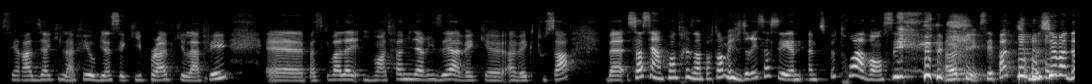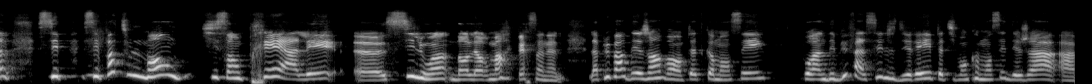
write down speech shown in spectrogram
c'est Radia qui l'a fait ou bien c'est Keep Rad qui l'a fait, euh, parce qu'ils ils vont être familiarisés avec, euh, avec tout ça. Ben, ça, c'est un point très important, mais je dirais ça, c'est un, petit peu trop avancé. OK. c'est pas, monsieur, madame, c'est, c'est pas tout le monde qui sont prêts à aller euh, si loin dans leur marque personnelle. La plupart des gens vont peut-être commencer pour un début facile, je dirais, peut-être ils vont commencer déjà à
